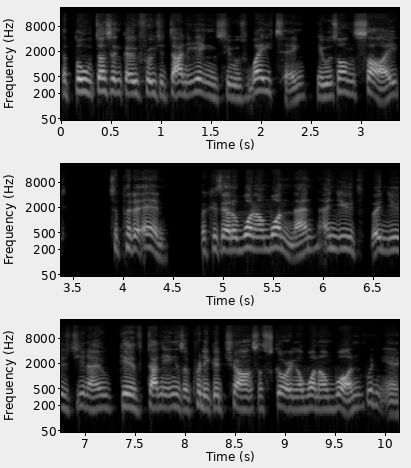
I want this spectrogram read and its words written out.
the ball doesn't go through to Danny Ings, who was waiting, he was on side to put it in because they had a one on one then, and you'd and you'd you know give Danny Ings a pretty good chance of scoring a one on one, wouldn't you?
